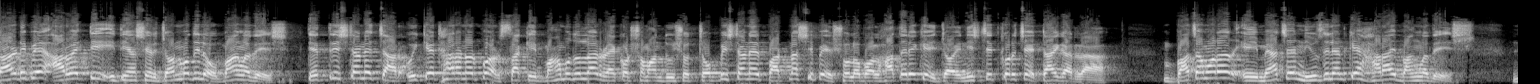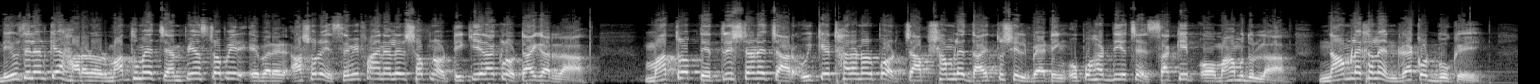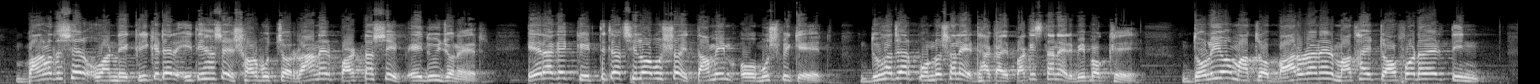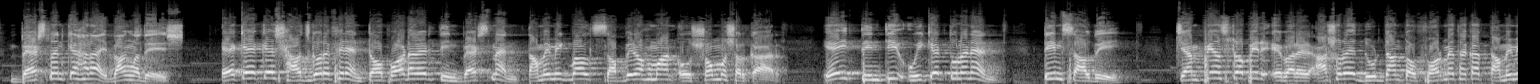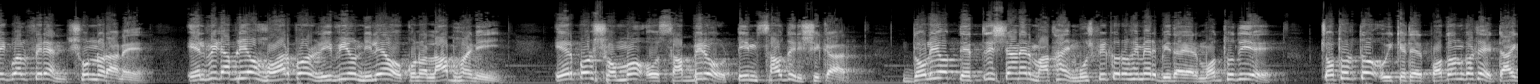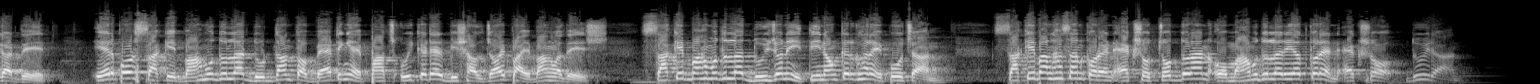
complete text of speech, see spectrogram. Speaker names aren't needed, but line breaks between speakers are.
কার্ডিফে আরও একটি ইতিহাসের জন্ম দিল বাংলাদেশ। তেত্রিশ রানে চার উইকেট হারানোর পর সাকিব মাহমুদুল্লাহর রেকর্ড সমান দুইশো চব্বিশ রানের পার্টনারশিপে ষোলো বল হাতে রেখে জয় নিশ্চিত করেছে টাইগাররা। বাঁচামরার এই ম্যাচে নিউজিল্যান্ডকে হারায় বাংলাদেশ। নিউজিল্যান্ডকে হারানোর মাধ্যমে চ্যাম্পিয়ন্স ট্রফির এবারের আসরে সেমিফাইনালের স্বপ্ন টিকিয়ে রাখল টাইগাররা। মাত্র তেত্রিশ রানে চার উইকেট হারানোর পর চাপ সামলে দায়িত্বশীল ব্যাটিং উপহার দিয়েছে সাকিব ও মাহমুদুল্লাহ। নাম লেখালেন রেকর্ড বুকে। বাংলাদেশের ওয়ানডে ক্রিকেটের ইতিহাসে সর্বোচ্চ রানের পার্টনারশিপ এই দুইজনের। এর আগে কীর্তিটা ছিল অবশ্যই তামিম ও মুশফিকের। দু হাজার পনেরো সালে ঢাকায় পাকিস্তানের বিপক্ষে। দলীয় মাত্র বারো রানের মাথায় টপ অর্ডারের তিন ব্যাটসম্যানকে হারায় বাংলাদেশ। একে একে সাজগড়ে ফিরেন টপ অর্ডারের তিন ব্যাটসম্যান তামিম ইকবাল, সাব্বির রহমান ও সৌম্য সরকার। এই তিনটি উইকেট তুলে নেন টিম সাউদি। চ্যাম্পিয়ন্স ট্রফির এবারের আসরে দুর্দান্ত ফর্মে থাকা তামিম ইকবাল ফিরেন শূন্য রানে। এলবিডাব্লিউ হওয়ার পর রিভিউ নিলেও কোনো লাভ হয়নি। এরপর সৌম্য ও সাব্বিরও টিম সাউদির শিকার। দলীয় তেত্রিশ রানের মাথায় মুশফিকুর রহিমের বিদায়ের মধ্য দিয়ে চতুর্থ উইকেটের পতন ঘটে টাইগারদের। এরপর সাকিব মাহমুদুল্লাহর দুর্দান্ত ব্যাটিংয়ে পাঁচ উইকেটের বিশাল জয় পায় বাংলাদেশ। সাকিব মাহমুদুল্লাহ দুইজনই তিন অঙ্কের ঘরে পৌঁছান। সাকিব আল হাসান করেন একশো চোদ্দ রান ও মাহমুদুল্লাহ রিয়াদ করেন একশো দুই রান।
